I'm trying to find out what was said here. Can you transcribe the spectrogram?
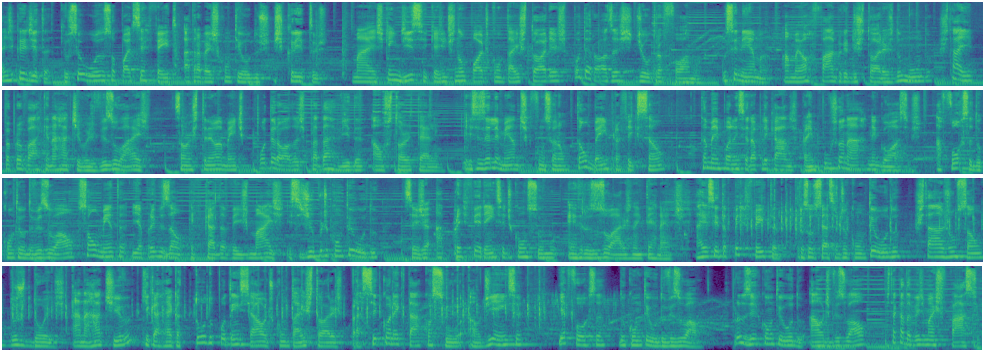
a gente acredita que o seu uso só pode ser feito através de conteúdos escritos, mas quem disse que a gente não pode contar histórias poderosas de outra forma? O cinema, a maior fábrica de histórias do mundo, está aí para provar que narrativas visuais são extremamente poderosas para dar vida ao storytelling. Esses elementos que funcionam tão bem para a ficção também podem ser aplicados para impulsionar negócios. A força do conteúdo visual só aumenta e a previsão é que cada vez mais esse tipo de conteúdo seja a preferência de consumo entre os usuários na internet. A receita perfeita para o sucesso de um conteúdo está na junção dos dois: a narrativa, que carrega todo o potencial de contar histórias para se conectar com a sua audiência, e a força do conteúdo visual. Produzir conteúdo audiovisual está cada vez mais fácil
